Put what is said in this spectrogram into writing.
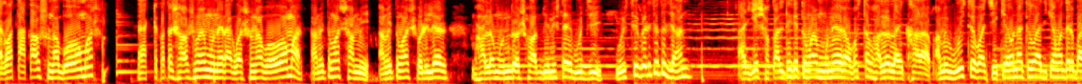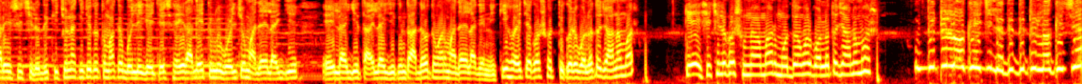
একবার তাকাও শোনা বউ আমার। একটা কথা সবসময় মনে রাখবা শোনা বউ আমার, আমি তোমার স্বামী, আমি তোমার শরীরের ভালো, মন্দ সব জিনিসটাই বুঝি। বুঝতে পেরেছ তো, জান? আজকে সকাল থেকে তোমার মনের অবস্থা ভালো লাগে খারাপ। আমি বুঝতে পারছি, কেউ না কেউ আজকে আমাদের বাড়ি এসেছিল। কিছু না কিছু তো তোমাকে বলে গেছে সেই আগে তুমি বলছো মাজায় লাগছে এই লাগছে তাই লাগছে কিন্তু আদৌ তোমার মাজায় লাগেনি। কি হয়েছে একবার সত্যি করে বলো তো জানো আমার কে এসেছিল গো শোনা আমার মধ্যে আমার, বলো তো জানো আমার দুটো লোক এসেছিল দুটো লোক এসে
